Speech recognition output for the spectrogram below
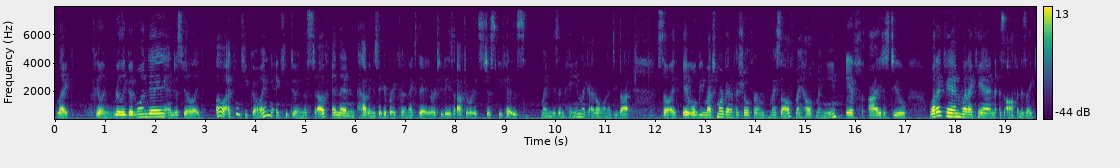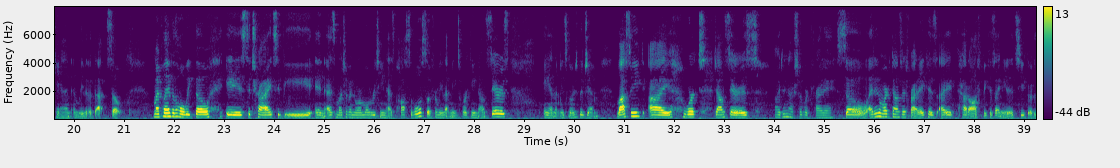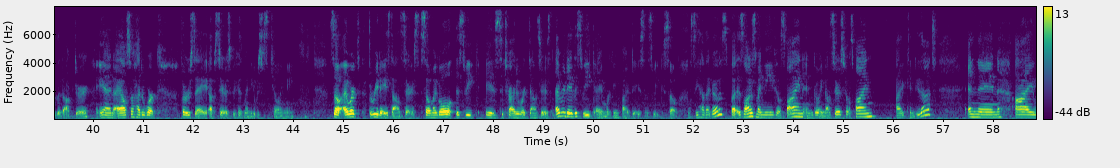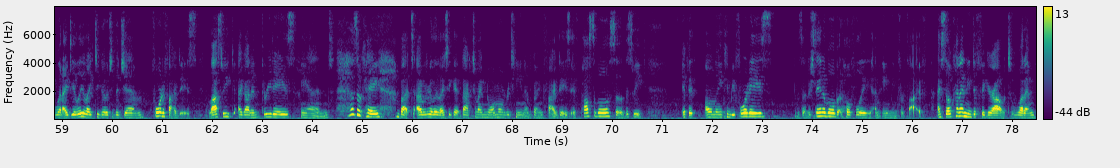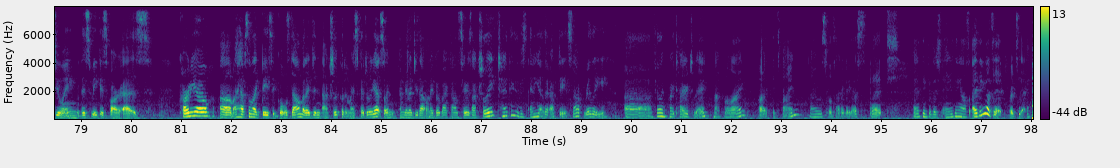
like feeling really good one day and just feel like, oh, I can keep going and keep doing this stuff and then having to take a break for the next day or two days afterwards just because my knee's in pain. Like, I don't want to do that. So it, it will be much more beneficial for myself, my health, my knee, if I just do what I can, when I can, as often as I can, and leave it at that. So my plan for the whole week though is to try to be in as much of a normal routine as possible. So for me, that means working downstairs and that means going to the gym. Last week I worked downstairs. Oh, I didn't actually work Friday. So I didn't work downstairs Friday because I had off because I needed to go to the doctor. And I also had to work Thursday upstairs because my knee was just killing me. So I worked three days downstairs. So my goal this week is to try to work downstairs every day this week. I am working five days this week. So we'll see how that goes. But as long as my knee feels fine and going downstairs feels fine, I can do that. And then I would ideally like to go to the gym four to five days. Last week I got in three days and that's okay, but I would really like to get back to my normal routine of going five days if possible. So this week, if it only can be four days, it's understandable, but hopefully I'm aiming for five. I still kind of need to figure out what I'm doing this week as far as cardio. Um, I have some like basic goals down, but I didn't actually put it in my schedule yet. So I'm, I'm going to do that when I go back downstairs actually. I'm trying to think if there's any other updates. Not really. Uh, I'm feeling quite tired today, not gonna lie, but it's fine. I always feel tired, I guess. But I'm trying to think if there's anything else. I think that's it for today.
